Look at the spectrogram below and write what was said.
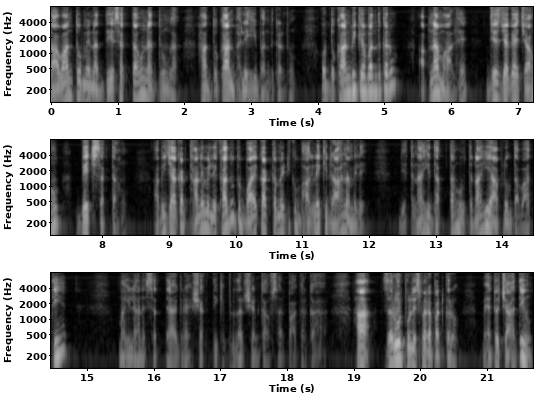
तावान तो मैं न दे सकता हूँ, न दूँगा। हाँ दुकान भले ही बंद कर दूँ। और दुकान भी क्यों बंद करूँ? अपना माल है, जिस जगह चाहूँ, बेच सकता हूँ। अभी जाकर थाने में लिखा दूँ तो बॉयकाट कमेटी को भागने की राह न मिले। जितना ही दबता हूँ, उतना ही आप लोग दबाती हैं। महिला ने सत्याग्रह शक्ति के प्रदर्शन का अवसर पाकर कहा, हाँ, ज़रूर पुलिस में रपट करो। मैं तो चाहती हूँ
